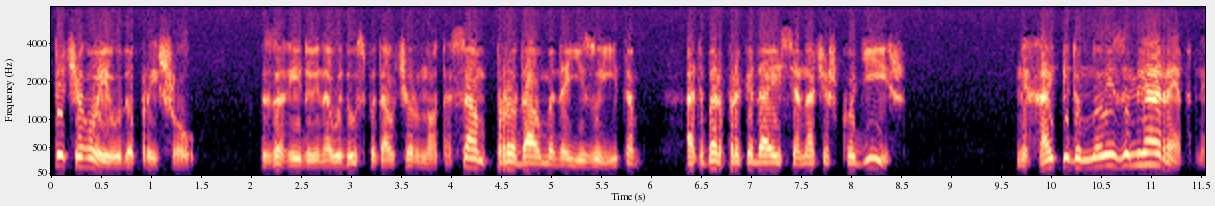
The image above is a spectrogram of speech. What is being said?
Ти чого, Іудо, прийшов? Загидою на виду спитав Чорнота. Сам продав мене єзуїтам, а тепер прикидаєшся, наче шкодієш. Нехай підо мною земля репне,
